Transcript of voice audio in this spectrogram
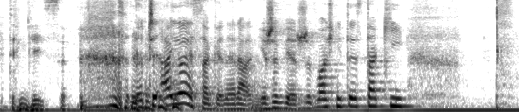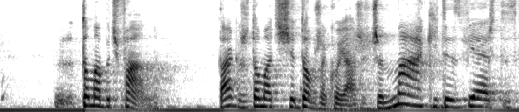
w tym miejscu. Znaczy iOS-a generalnie, że wiesz, że właśnie to jest taki. To ma być fan. Tak, że to ma ci się dobrze kojarzyć, że Maki to jest, wiesz, to jest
